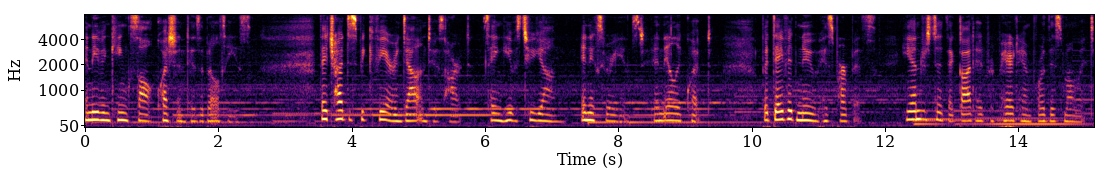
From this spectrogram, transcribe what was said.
and even King Saul questioned his abilities. They tried to speak fear and doubt into his heart, saying he was too young, inexperienced, and ill equipped. But David knew his purpose. He understood that God had prepared him for this moment,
